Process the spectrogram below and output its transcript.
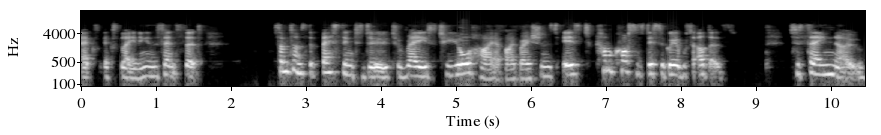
ex- explaining in the sense that sometimes the best thing to do to raise to your higher vibrations is to come across as disagreeable to others, to say no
